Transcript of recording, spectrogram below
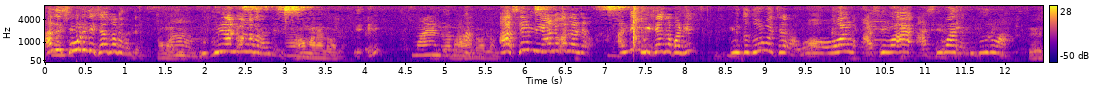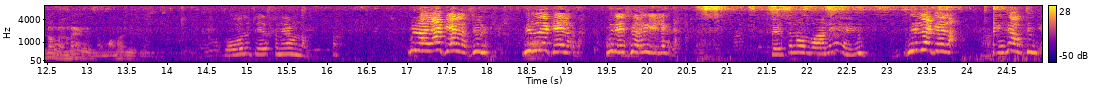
అది శివుడు మీ చేతిలో కదండి. మీ అన్న వల్ల కదండి. ఆ మీ అన్న వల్ల అందుకే మీ చేతిలో పని. ఇంత దూరం వచ్చారా? ఓ ఆ శివ ఆ శివ ఇంత దూరమా? చేసినాం నిన్నే చేసినాం మొన్న చేసినాం. రోజు చేస్తూనే ఉన్నాం. మీరు అలా కేయాల శివునికి. నీళ్ళే కేయాల కదా మీరు వేసినారు పెడుతున్నాం కానీ ఇది అవుతుంది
